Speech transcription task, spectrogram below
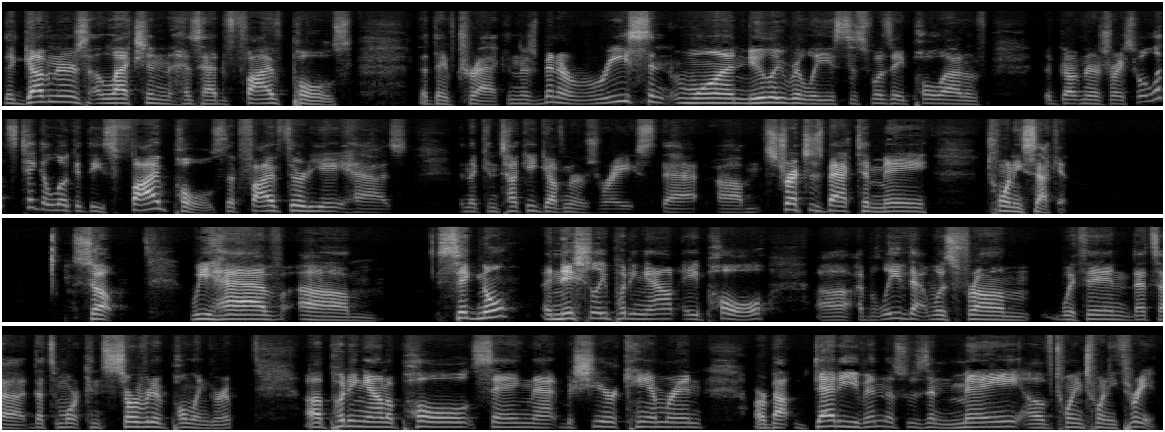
the governor's election has had five polls that they've tracked, and there's been a recent one newly released. This was a poll out of the governor's race. Well, let's take a look at these five polls that 538 has in the Kentucky governor's race that um, stretches back to May 22nd. So we have um, Cygnal initially putting out a poll. Uh, I believe that was from within. That's a that's a more conservative polling group uh, putting out a poll saying that Beshear Cameron are about dead even. This was in May of 2023.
